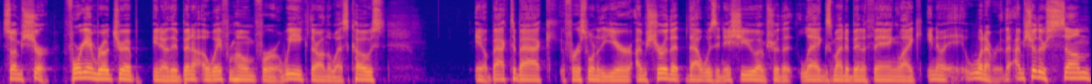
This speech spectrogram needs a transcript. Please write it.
So I'm sure four game road trip, you know, they've been away from home for a week, they're on the West Coast you know, back to back, first one of the year. I'm sure that that was an issue. I'm sure that legs might have been a thing. Like, you know, whatever. I'm sure there's some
